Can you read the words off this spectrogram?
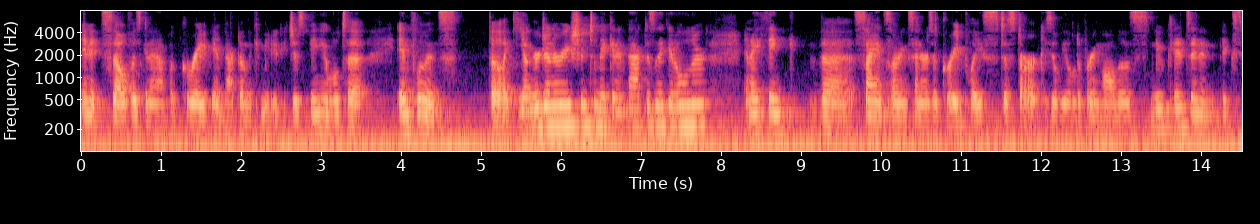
in itself is gonna have a great impact on the community. Just being able to influence the like younger generation to make an impact as they get older. And I think the Science Learning Center is a great place to start because you'll be able to bring all those new kids in and ex-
